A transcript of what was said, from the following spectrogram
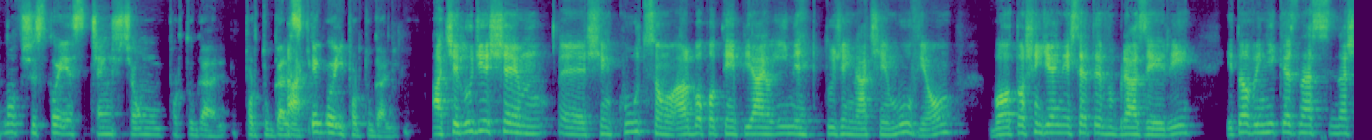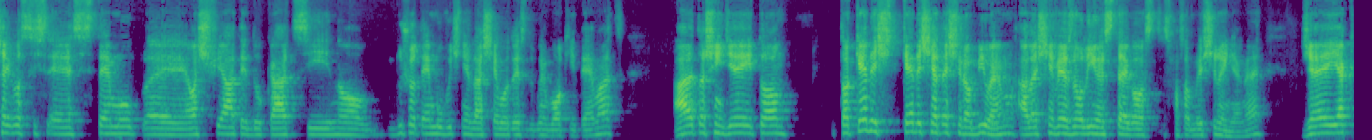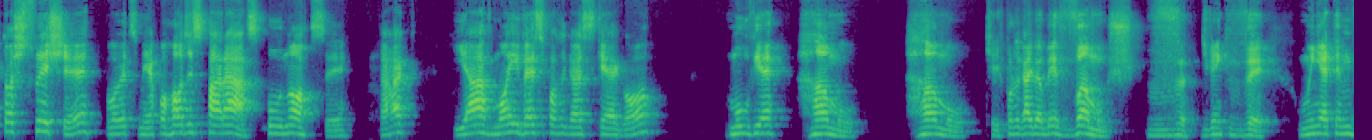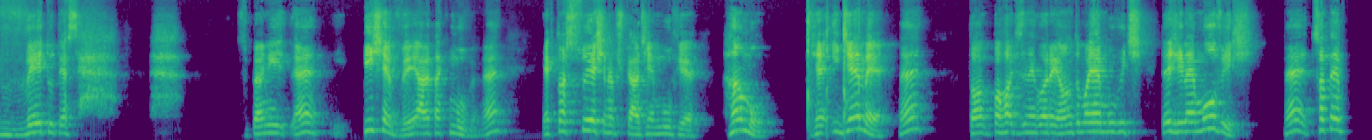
no, wszystko jest częścią Portugali, portugalskiego tak. i Portugalii. A ci ludzie się, się kłócą albo potępiają innych, którzy inaczej mówią, bo to się dzieje niestety w Brazylii i to wynika z nas, naszego systemu oświaty, edukacji. No, dużo o tym mówić nie da się, bo to jest głęboki temat, ale to się dzieje i to, to kiedyś, kiedyś ja też robiłem, ale się wyzwoliłem z tego sposobu myślenia, nie? że jak ktoś słyszy, powiedzmy, ja pochodzę z Pará, z północy, tak? Ja w mojej wersji portugalskiego mówię hamu, hamu, czyli w Portugalii byłby vamos, w, dźwięk wy. U mnie ten wy tu jest zupełnie, nie? piszę wy, ale tak mówię, nie? Jak ktoś słyszy na przykład, że mówię hamu, że idziemy, nie? to pochodzi z innego rejonu, to może mówić, ty źle mówisz, nie? co ty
